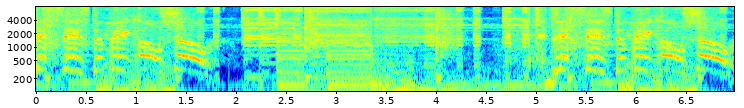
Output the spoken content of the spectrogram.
This is the Big O Show. This is the Big O Show.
